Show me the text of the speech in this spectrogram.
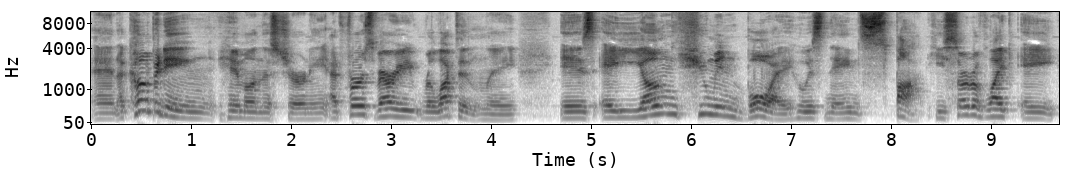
And accompanying him on this journey at first very reluctantly is a young human boy who is named Spot. He's sort of like a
